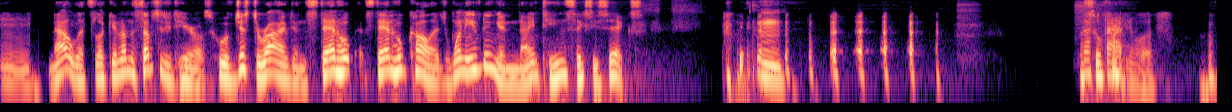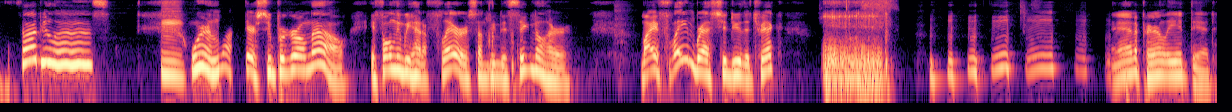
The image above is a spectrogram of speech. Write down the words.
Mm. Now let's look in on the substitute heroes who have just arrived in Stanhope, Stanhope College one evening in 1966. Hmm. That's so funny. fabulous. Fabulous. Hmm. We're in luck. There's Supergirl now. If only we had a flare or something to signal her. My flame breath should do the trick. And apparently it did.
